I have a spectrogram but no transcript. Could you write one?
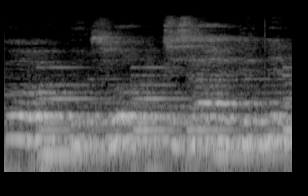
Corpus what is hiding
